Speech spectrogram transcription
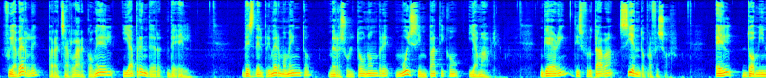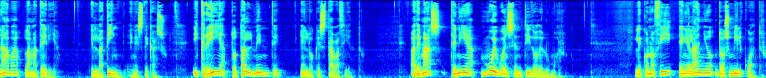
Fui a verle para charlar con él y aprender de él. Desde el primer momento me resultó un hombre muy simpático y amable. Gary disfrutaba siendo profesor. Él dominaba la materia, el latín en este caso, y creía totalmente en lo que estaba haciendo. Además, tenía muy buen sentido del humor. Le conocí en el año 2004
